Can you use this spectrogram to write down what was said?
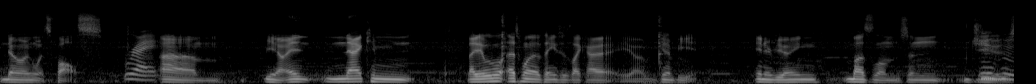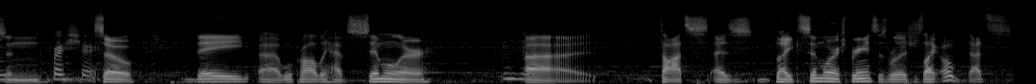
knowing what's false Right. um you know and, and that can like that's one of the things is like i you know i'm gonna be interviewing muslims and jews Mhm. and For sure. so they uh, will probably have similar Mhm. uh, thoughts as like similar experiences where it's just like, oh, that's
